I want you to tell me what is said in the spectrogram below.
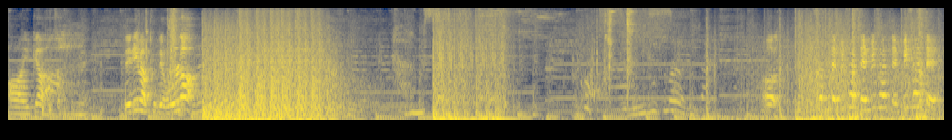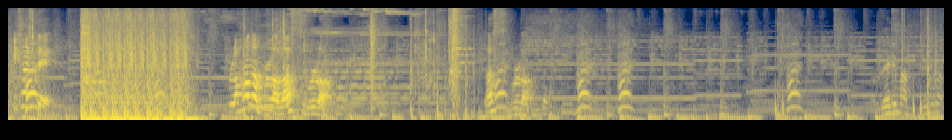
아 이게 안 잡히네. 내리막 근데 올라 어 삐살 때 삐살 때 삐살 때 삐살 때 삐살 때 몰라 하나 몰라 라스 몰라 라스 몰라 내리막 내리막.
